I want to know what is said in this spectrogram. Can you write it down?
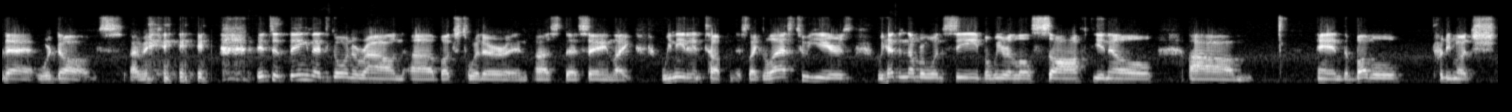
that we're dogs. I mean, it's a thing that's going around uh, Bucks Twitter and us that's saying like we needed toughness. Like the last two years, we had the number one seed, but we were a little soft, you know. Um, and the bubble pretty much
